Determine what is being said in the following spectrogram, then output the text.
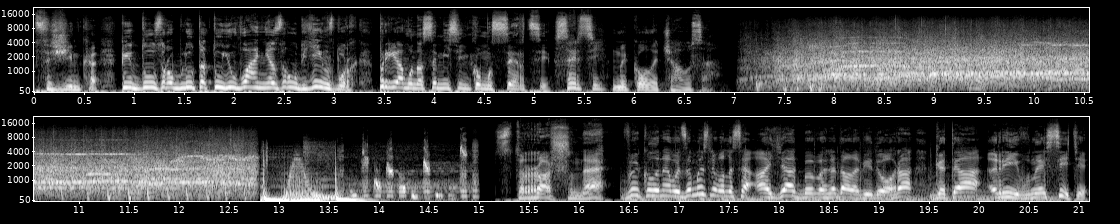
Це жінка. Піду зроблю татуювання з Рут Гінзбург прямо на самісінькому серці. Серці Миколи Чауса. Страшне! Ви коли-небудь замислювалися, а як би виглядала відеогра GTA Рівне Сіті?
